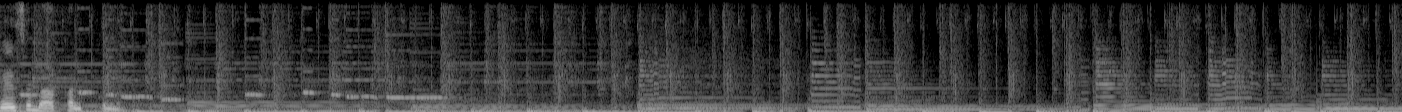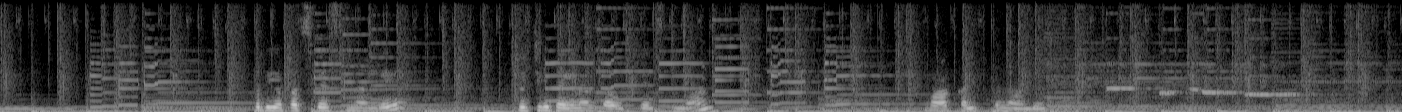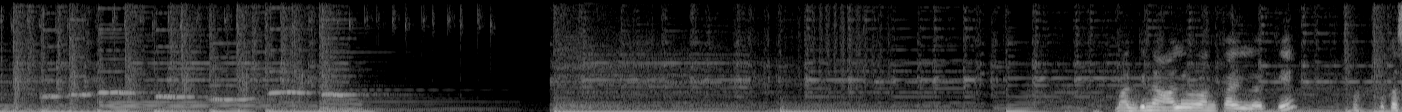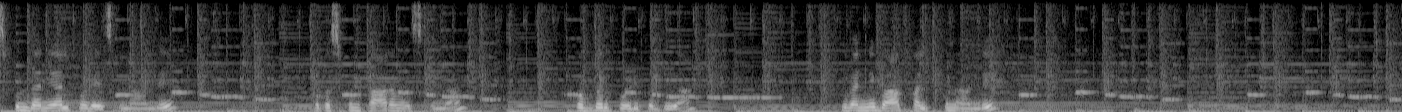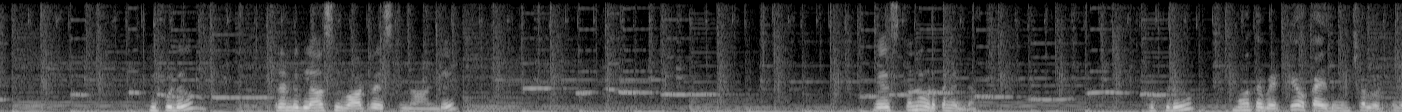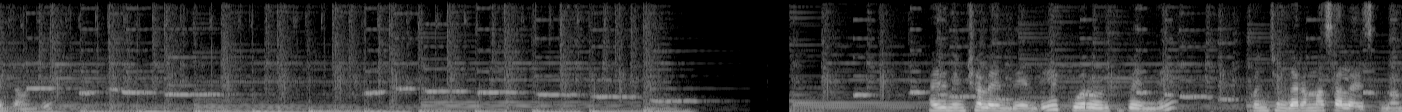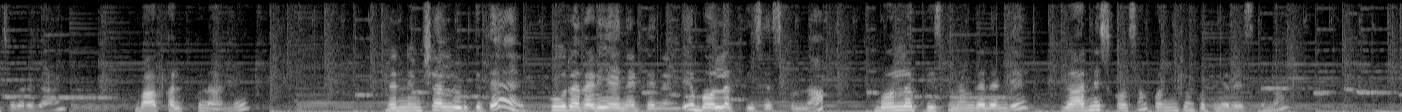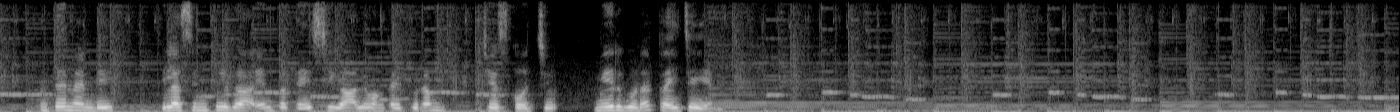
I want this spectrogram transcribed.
వేసి బాగా కలుపుకున్నాం కొద్దిగా పసుపు అండి. రుచికి తగినంత ఉప్పు వేసుకున్నాం బాగా కలుపుకుందాం అండి. మగ్గిన ఆలు వంకాయల్లోకి ఒక స్పూన్ ధనియాల పొడి వేసుకున్నాం అండి. ఒక స్పూన్ కారం వేసుకుందాం. కొబ్బరి పొడి కొద్దిగా. ఇవన్నీ బాగా కలుపుకున్నాం ఇప్పుడు రెండు గ్లాసులు వాటర్ వేసుకున్నామండి అండి. వేసుకొని ఉడకనిద్దాం. ఇప్పుడు మూత పెట్టి ఒక ఐదు నిమిషాలు ఉడకనిద్దామండి ఐదు నిమిషాలు అయింది అండి. కూర ఉడికిపోయింది. కొంచెం గరం మసాలా వేసుకున్నాం చివరిగా బాగా కలుపుకున్నాం అండి. రెండు నిమిషాలు ఉడికితే కూర రెడీ అయినట్టేనండి. బౌల్లోకి తీసేసుకుందాం. బౌల్లోకి తీసుకున్నాం కదండి. గార్నిష్ కోసం కొంచెం కొత్తిమీర వేసుకుందాం. అంతేనండి. ఇలా సింపుల్గా ఎంతో టేస్టీగా ఆలు వంకాయ కూర చేసుకోవచ్చు. మీరు కూడా ట్రై చేయండి.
